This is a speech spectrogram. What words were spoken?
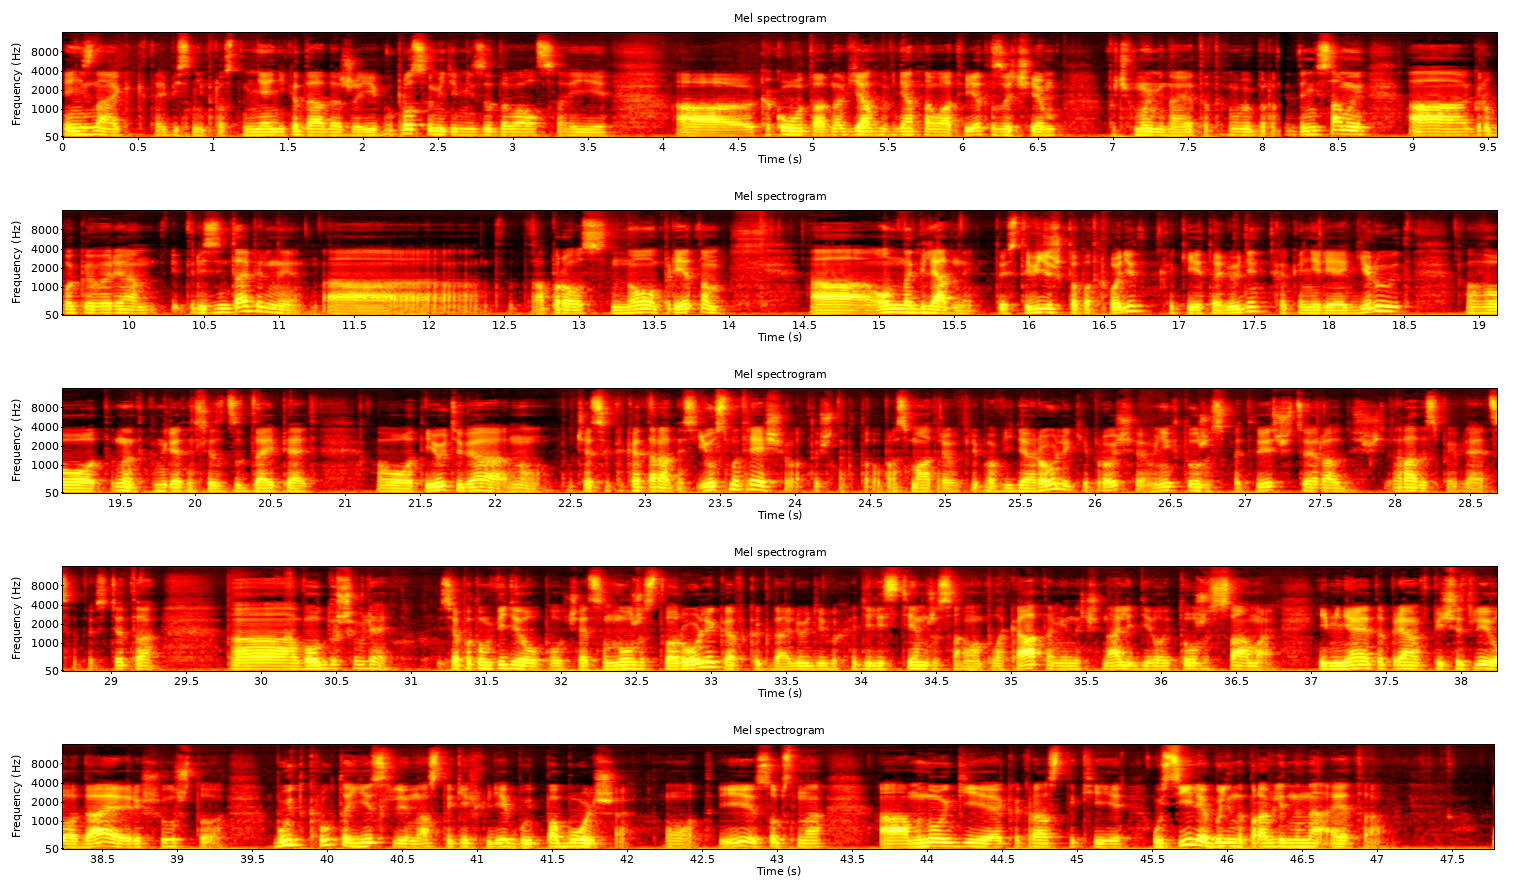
Я не знаю, как это объяснить, просто у меня никогда даже и вопросом этим не задавался, и а, какого-то внятного ответа, зачем, почему именно этот выбор. Это не самый, а, грубо говоря, презентабельный а, опрос, но при этом а, он наглядный. То есть ты видишь, кто подходит, какие-то люди, как они реагируют. Вот. Ну, это конкретно, если задай 5. Вот, и у тебя, ну, получается какая-то радость. И у смотрящего точно, кто просматривает либо видеоролики и прочее, у них тоже соответствующая радость, радость появляется. То есть это а, воодушевляет. То есть я потом видел, получается, множество роликов, когда люди выходили с тем же самым плакатом и начинали делать то же самое. И меня это прям впечатлило, да, я решил, что будет круто, если нас таких людей будет побольше. Вот. И, собственно, а, многие как раз таки усилия были направлены на это.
